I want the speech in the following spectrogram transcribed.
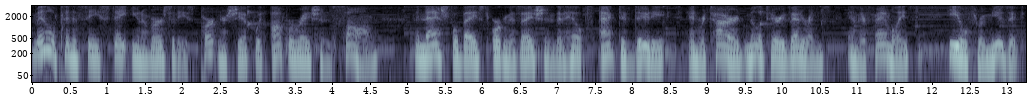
Middle Tennessee State University's partnership with Operation Song, the Nashville based organization that helps active duty and retired military veterans and their families heal through music,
